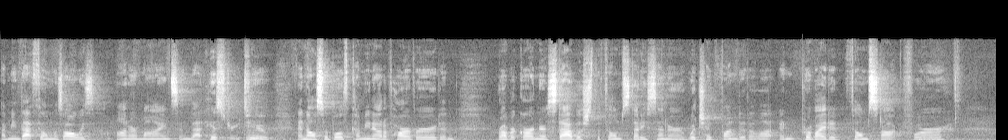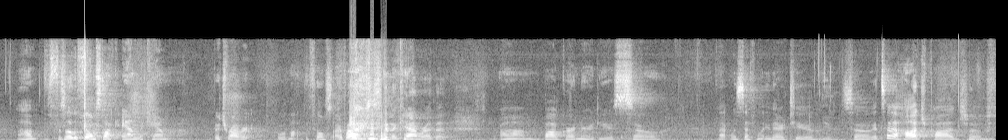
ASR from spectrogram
I mean, that film was always on our minds, and that history too, and also both coming out of Harvard and Robert Gardner established the Film Study Center, which had funded a lot and provided film stock for. Um, so the film stock and the camera, which Robert, well, not the film stock, but the camera that um, Bob Gardner had used. So that was definitely there too. Yeah. So it's a hodgepodge of.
